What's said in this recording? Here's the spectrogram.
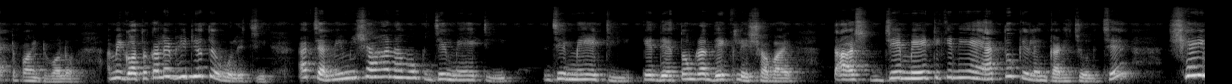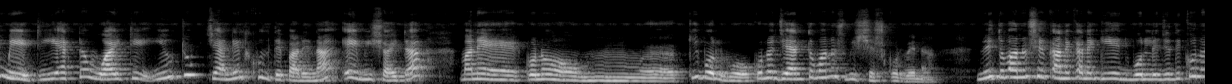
একটা পয়েন্ট বলো। আমি গতকালের ভিডিওতেও বলেছি। আচ্ছা মিমি সাহা নামক যে মেয়েটি, যে মেয়েটিকে তোমরা দেখলে সবাই তা যে মেয়েটিকে নিয়ে এত কেলেঙ্কারি চলছে, সেই মেয়েটি একটা ওয়াইটি ইউটিউব চ্যানেল খুলতে পারে না। এই বিষয়টা মানে কোনো কি বলব, কোনো জ্যান্ত মানুষ বিশ্বাস করবে না। মৃত মানুষের কানে কানে গিয়ে বললে যদি কোনো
